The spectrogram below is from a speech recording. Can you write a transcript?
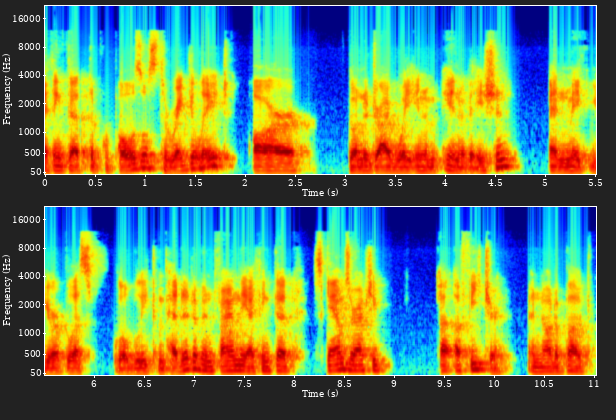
I think that the proposals to regulate are going to drive away in, innovation and make Europe less globally competitive. And finally, I think that scams are actually a, a feature and not a bug.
